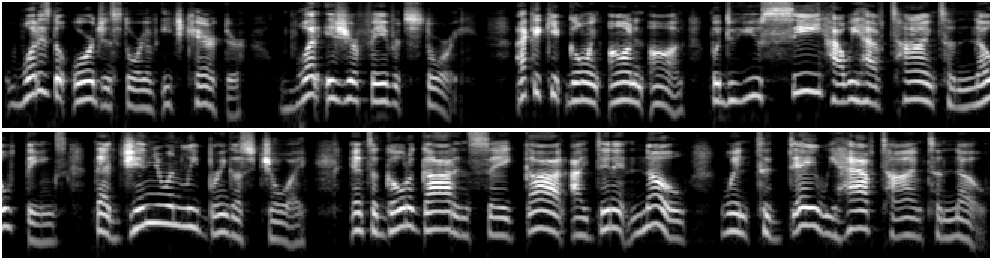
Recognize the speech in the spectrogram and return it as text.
what is the origin story of each character? What is your favorite story? I could keep going on and on, but do you see how we have time to know things that genuinely bring us joy and to go to God and say, God, I didn't know when today we have time to know?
